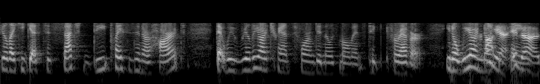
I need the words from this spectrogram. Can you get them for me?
feel like he gets to such deep places in our heart that we really are transformed in those moments to forever. You know, we are oh not yeah, the same. it does.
